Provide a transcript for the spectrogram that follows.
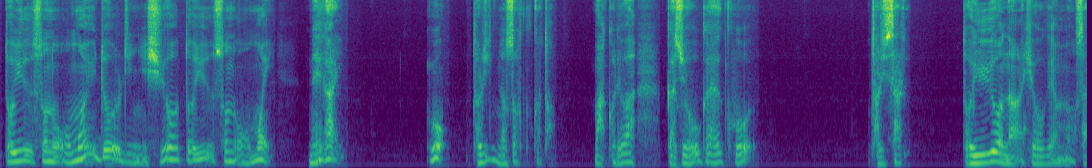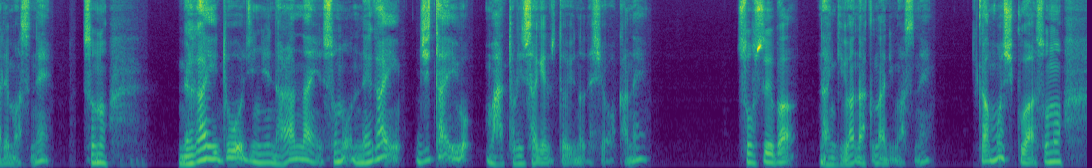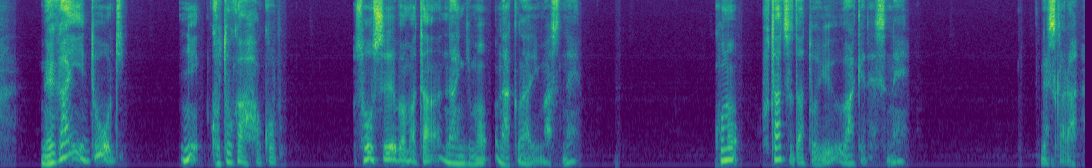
というその思い通りにしようというその思い願いを取り除くことまあこれは牙城外欲を取り去るというような表現もされますね。その願い通りにならないその願い自体をまあ取り下げるというのでしょうかね。そうすれば難儀はなくなりますね。かもしくはその願い通りに事が運ぶそうすればまた難儀もなくなりますね。この二つだというわけですね。ですから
